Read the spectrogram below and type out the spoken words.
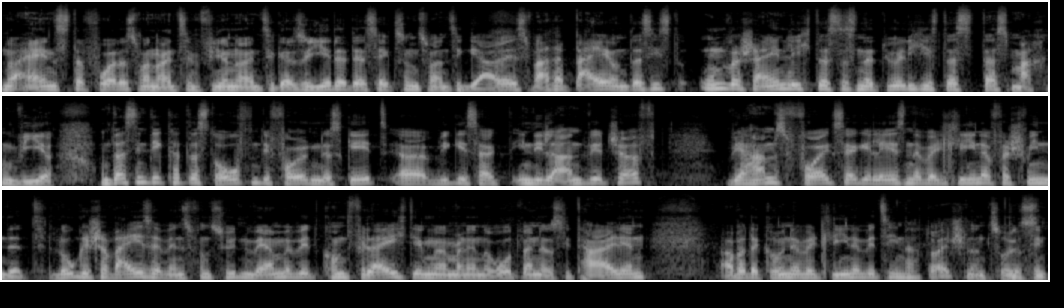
Nur eins davor, das war 1994. Also jeder, der 26 Jahre ist, war dabei. Und das ist unwahrscheinlich, dass das natürlich ist. Das, das machen wir. Und das sind die Katastrophen, die Folgen das geht, äh, wie gesagt, in die Landwirtschaft. Wir haben es voriges Jahr gelesen, der Veltliner verschwindet. Logischerweise, wenn es von Süden wärmer wird, kommt vielleicht irgendwann mal ein Rotwein aus Italien, aber der grüne Veltliner wird sich nach Deutschland zurückziehen.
